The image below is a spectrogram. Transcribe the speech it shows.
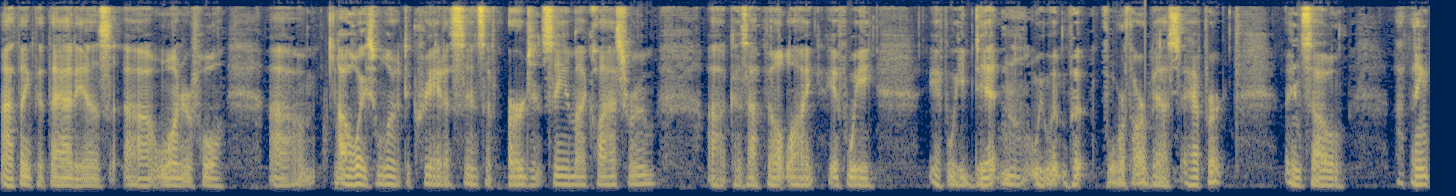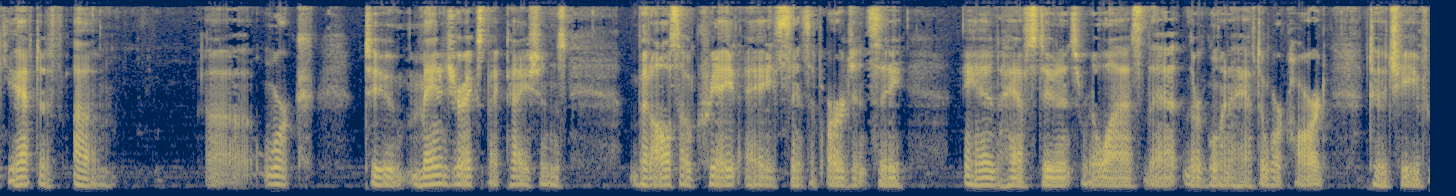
I think that that is uh, wonderful. Um, I always wanted to create a sense of urgency in my classroom because uh, I felt like if we if we didn't, we wouldn't put forth our best effort. And so I think you have to um, uh, work to manage your expectations, but also create a sense of urgency and have students realize that they're going to have to work hard to achieve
